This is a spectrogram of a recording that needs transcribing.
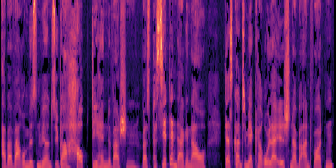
Aber warum müssen wir uns überhaupt die Hände waschen? Was passiert denn da genau? Das konnte mir Carola Ilschner beantworten.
